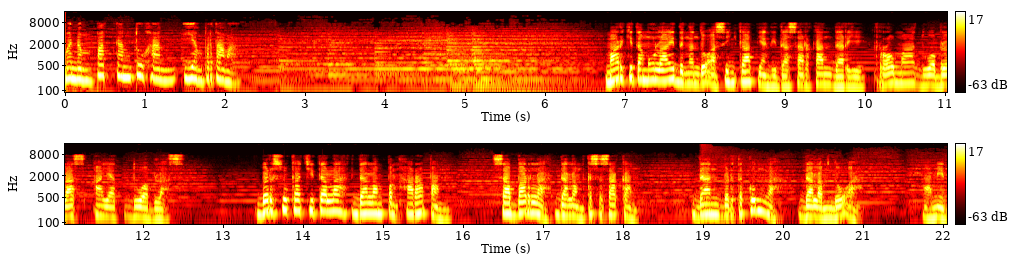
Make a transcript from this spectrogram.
Menempatkan Tuhan yang pertama. Mari kita mulai dengan doa singkat yang didasarkan dari Roma 12 ayat 12 bersukacitalah dalam pengharapan, sabarlah dalam kesesakan, dan bertekunlah dalam doa. Amin.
